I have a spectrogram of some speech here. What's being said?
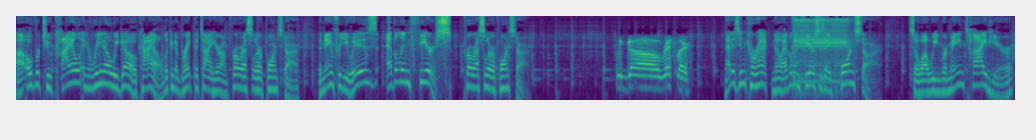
Uh, over to Kyle in Reno we go. Kyle, looking to break the tie here on pro wrestler or porn star. The name for you is Evelyn Fierce, pro wrestler or porn star. Let me go wrestler. That is incorrect. No, Evelyn Fierce is a porn star. So uh, we remain tied here,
